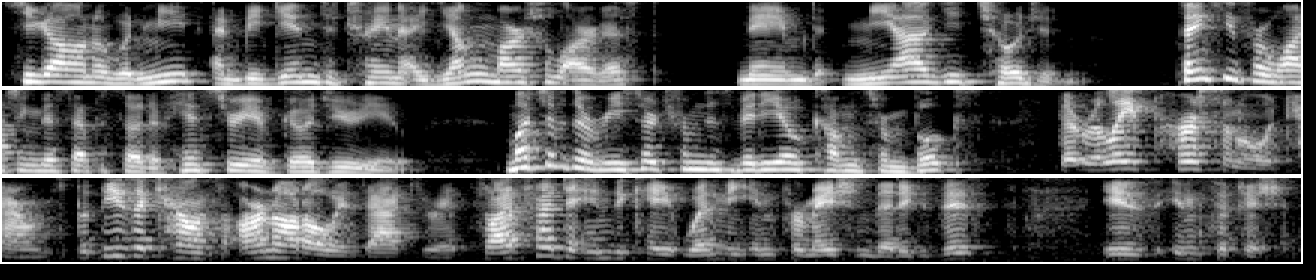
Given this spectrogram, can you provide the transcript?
Higaonna would meet and begin to train a young martial artist named Miyagi Chojun. Thank you for watching this episode of History of Goju Ryu. Much of the research from this video comes from books that relate personal accounts, but these accounts are not always accurate, so I've tried to indicate when the information that exists is insufficient.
